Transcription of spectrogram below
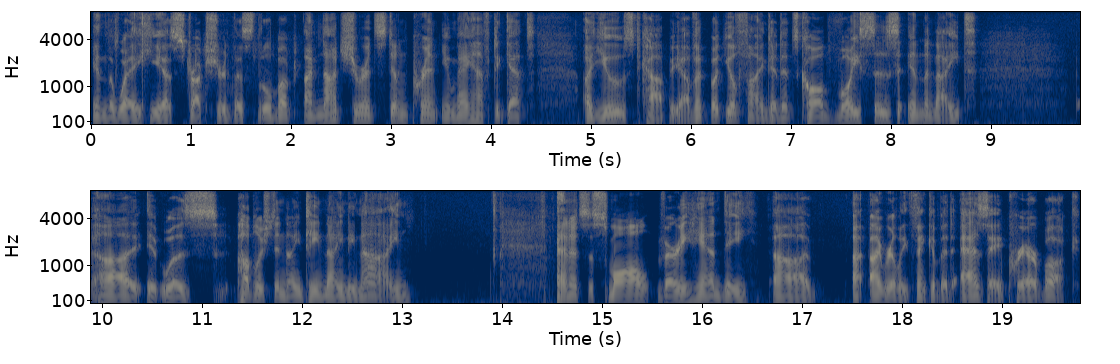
in the way he has structured this little book. I'm not sure it's still in print. You may have to get a used copy of it, but you'll find it. It's called Voices in the Night. Uh, it was published in 1999, and it's a small, very handy uh, I really think of it as a prayer book.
